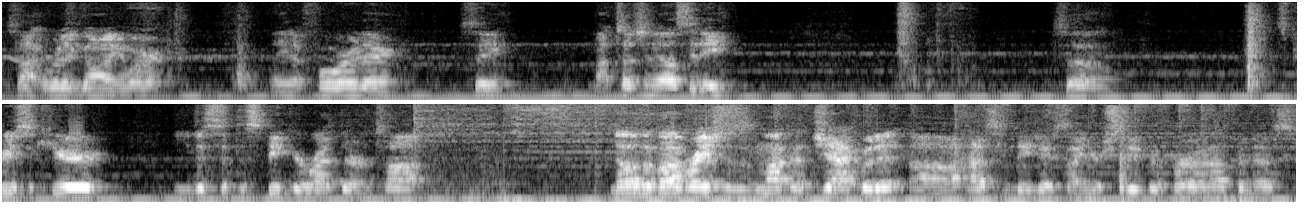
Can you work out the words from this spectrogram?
It's not really going anywhere. Lean it forward there. See? I'm not touching the LCD. So, it's pretty secure. You just sit the speaker right there on top. No other vibrations. I'm not going to jack with it. Uh, I have some DJs saying you're stupid for uh, putting this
